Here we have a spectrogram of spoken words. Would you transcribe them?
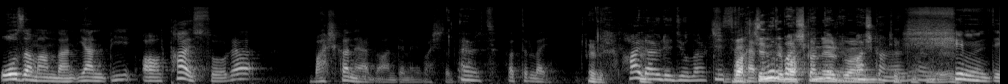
o zamandan yani bir 6 ay sonra Başkan Erdoğan demeye başladı. Evet. Hatırlayın. Evet. Hala öyle diyorlar. Mesela Bahçeli de Cumhurbaşkanı Başkan? Erdoğan Başkan Erdoğan. evet. Şimdi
